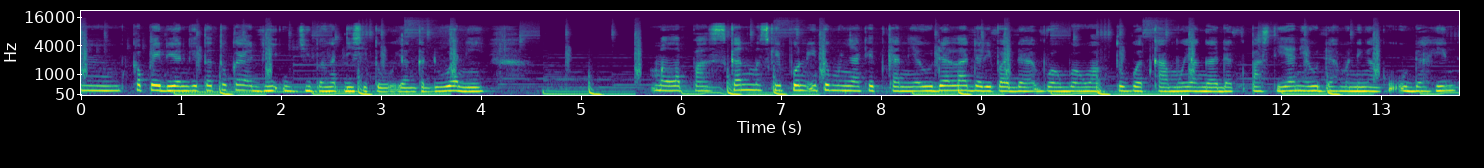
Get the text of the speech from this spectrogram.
hmm, kepedean kita tuh kayak diuji banget di situ. Yang kedua nih melepaskan meskipun itu menyakitkan. Ya udahlah daripada buang-buang waktu buat kamu yang gak ada kepastian ya udah mending aku udahin.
